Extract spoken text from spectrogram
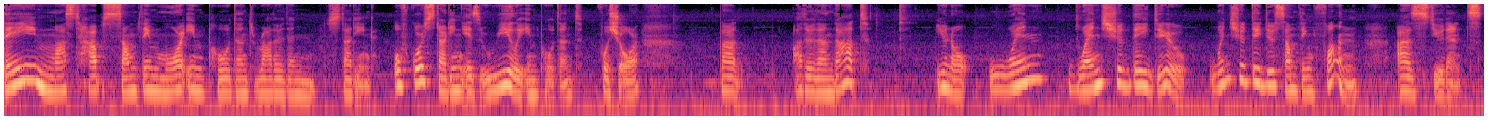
they must have something more important rather than studying. Of course, studying is really important for sure, but other than that, you know when when should they do when should they do something fun as students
